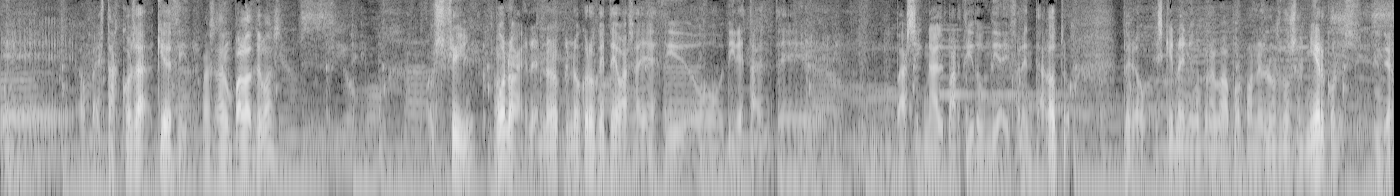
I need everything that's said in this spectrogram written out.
¿eh? hombre, estas cosas, quiero decir. ¿Vas a dar un palo a Tebas? Sí. Bueno, no, no creo que Tebas haya decidido directamente asignar el partido un día diferente al otro. Pero es que no hay ningún problema por poner los dos el miércoles. Ya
